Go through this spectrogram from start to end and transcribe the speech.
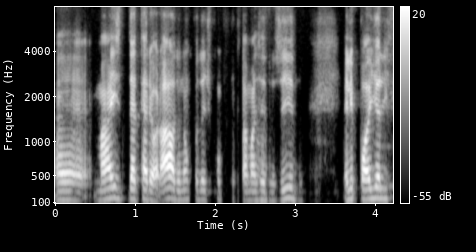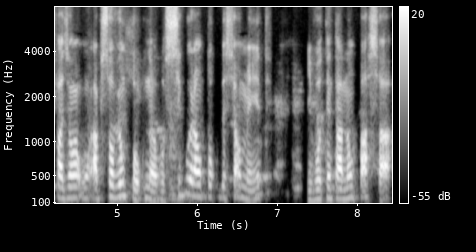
é, mais deteriorado, não poder de compra que está mais reduzido, ele pode ali fazer absorver um pouco, não, vou segurar um pouco desse aumento e vou tentar não passar.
